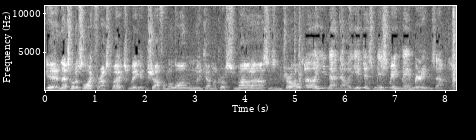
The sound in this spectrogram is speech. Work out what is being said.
yeah, and that's what it's like for us, folks. We're getting shuffled along. We come across smart asses and trolls. Oh, you don't know it. You're just misremembering something.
